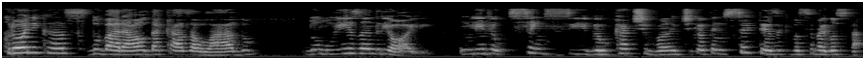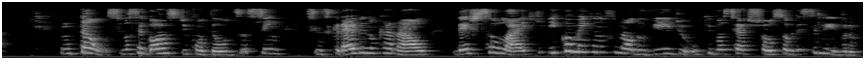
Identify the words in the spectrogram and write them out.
Crônicas do Varal da Casa ao Lado, do Luiz Andrioli. Um livro sensível, cativante, que eu tenho certeza que você vai gostar. Então, se você gosta de conteúdos assim, se inscreve no canal, deixe seu like e comente no final do vídeo o que você achou sobre esse livro.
